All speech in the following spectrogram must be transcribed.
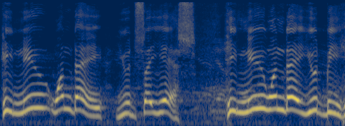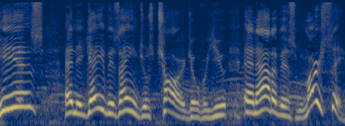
He knew one day you'd say yes. He knew one day you'd be His, and He gave His angels charge over you. And out of His mercy,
